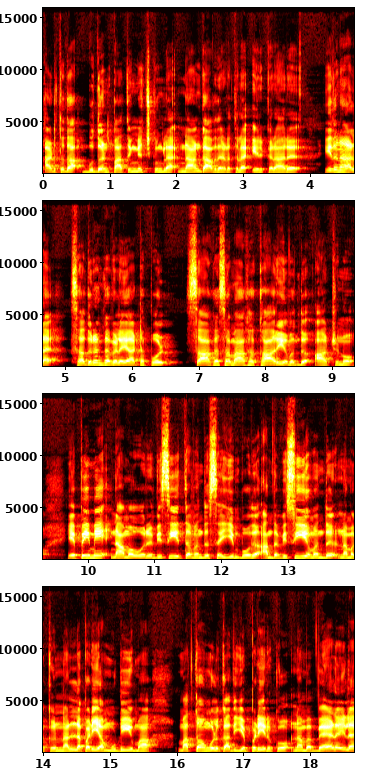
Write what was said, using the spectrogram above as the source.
அடுத்ததாக புதன் பார்த்தீங்கன்னு வச்சுக்கோங்களேன் நான்காவது இடத்துல இருக்கிறாரு. இதனால் சதுரங்க விளையாட்டை போல் சாகசமாக காரியம் வந்து ஆற்றணும். எப்பயுமே நாம் ஒரு விஷயத்தை வந்து செய்யும்போது அந்த விஷயம் வந்து நமக்கு நல்லபடியாக முடியுமா? மற்றவங்களுக்கு அது எப்படி இருக்கும்? நம்ம வேலையில்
